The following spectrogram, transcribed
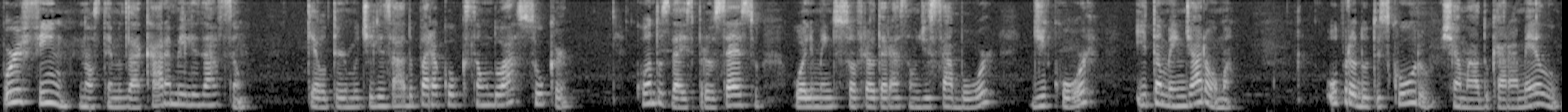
Por fim, nós temos a caramelização, que é o termo utilizado para a cocção do açúcar, quando se dá esse processo, o alimento sofre alteração de sabor, de cor e também de aroma. O produto escuro, chamado caramelo,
